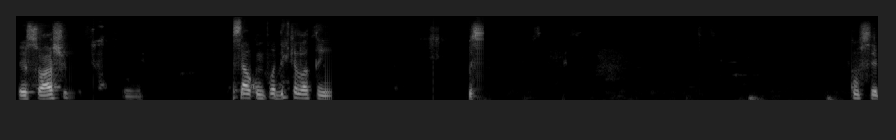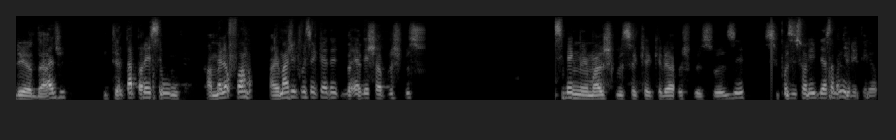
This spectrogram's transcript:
Eu só acho que com o poder que ela tem com seriedade e tentar parecer a melhor forma, a imagem que você quer é deixar para as pessoas. Se bem a imagem que você quer criar para as pessoas e se posicione dessa maneira, entendeu?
